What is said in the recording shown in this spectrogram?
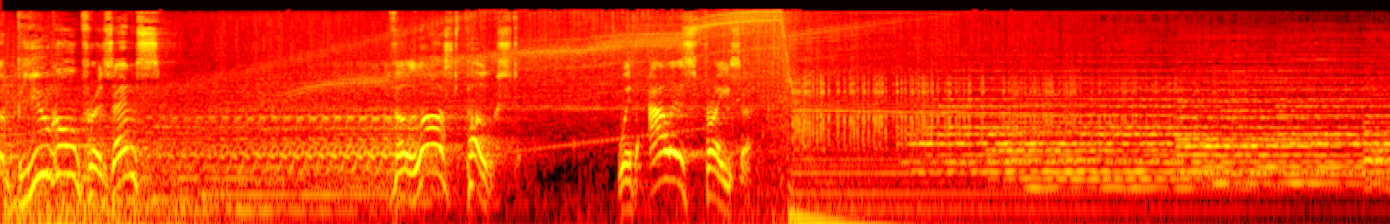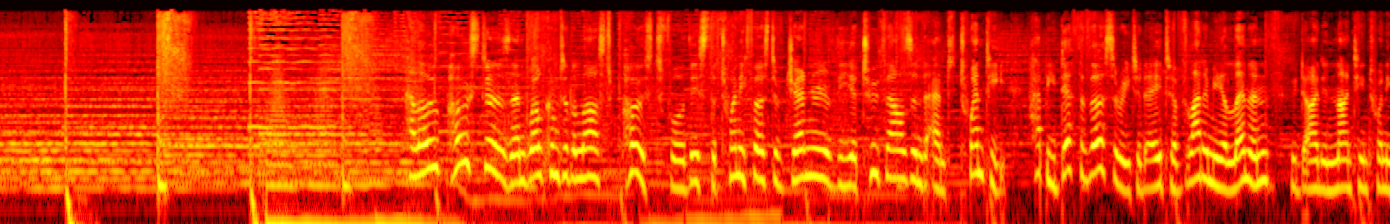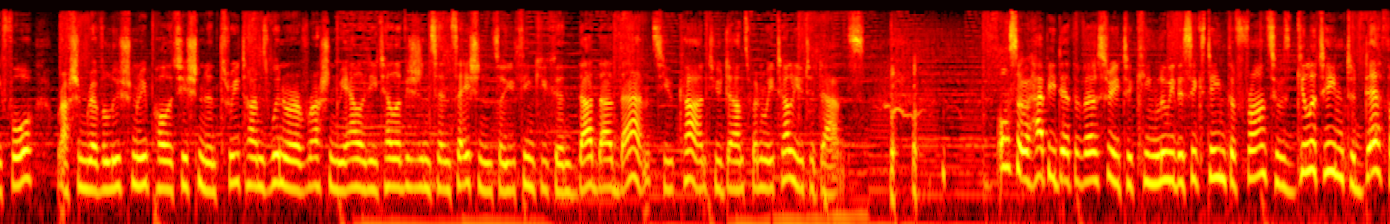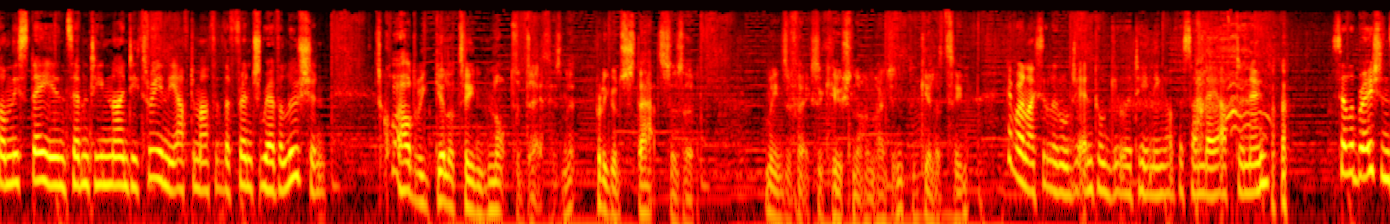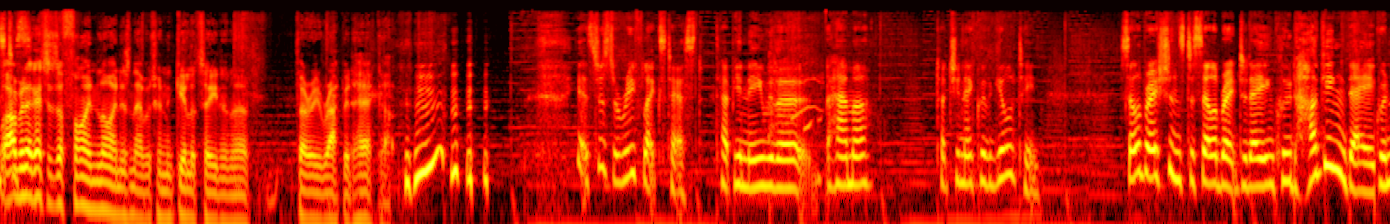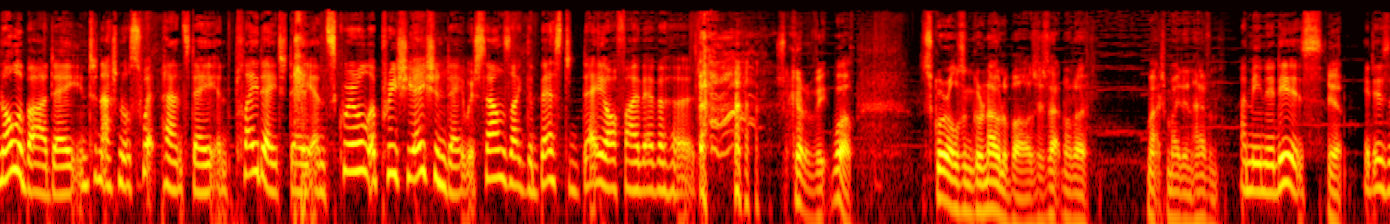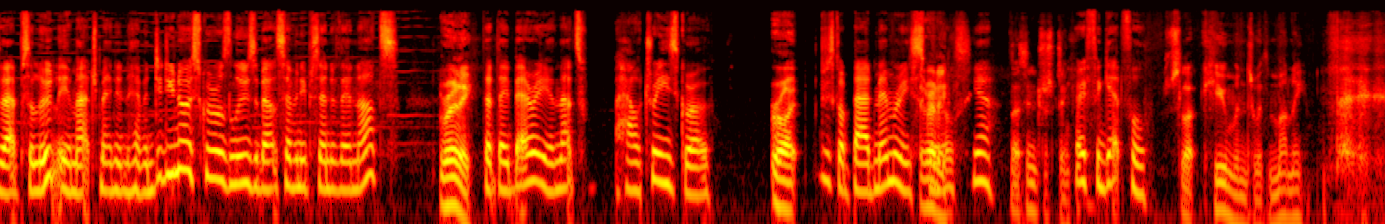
The Bugle presents The Last Post with Alice Fraser. Hello, posters, and welcome to the last post for this, the 21st of January of the year 2020. Happy death anniversary today to Vladimir Lenin, who died in 1924, Russian revolutionary politician and three times winner of Russian reality television sensation. So you think you can da da dance? You can't. You dance when we tell you to dance. Also, happy death anniversary to King Louis XVI of France, who was guillotined to death on this day in 1793 in the aftermath of the French Revolution. It's quite hard to be guillotined not to death, isn't it? Pretty good stats as a means of execution, I imagine, the guillotine. Everyone likes a little gentle guillotining of a Sunday afternoon. Celebrations. Well, I mean, I guess there's a fine line, isn't there, between a guillotine and a very rapid haircut? yeah, it's just a reflex test. Tap your knee with a hammer, touch your neck with a guillotine. Celebrations to celebrate today include Hugging Day, Granola Bar Day, International Sweatpants Day, and Playdate Day, and Squirrel Appreciation Day, which sounds like the best day off I've ever heard. It's kind of it. Well, squirrels and granola bars, is that not a match made in heaven? I mean, it is. Yep. It is absolutely a match made in heaven. Did you know squirrels lose about 70% of their nuts Really? that they bury, and that's how trees grow? Right. They've just got bad memories, Really? squirrels. Yeah, That's interesting. very forgetful. It's like humans with money.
